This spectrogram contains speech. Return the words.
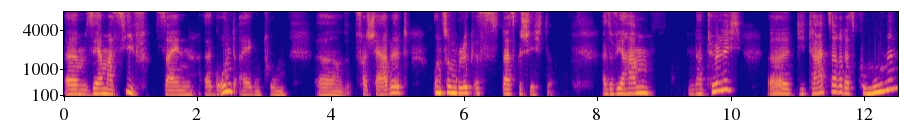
ähm, sehr massiv sein äh, Grundeigentum äh, verscherbelt. Und zum Glück ist das Geschichte. Also wir haben natürlich äh, die Tatsache, dass Kommunen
